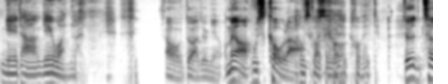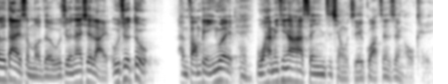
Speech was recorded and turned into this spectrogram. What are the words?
捏它捏完了，哦，对啊，就给我没有啊 Who's Call 啦。啊，，Who's Go？对就是车贷什么的，我觉得那些来，我觉得对我很方便，因为我还没听到他的声音之前，我直接挂，真的是很 OK，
